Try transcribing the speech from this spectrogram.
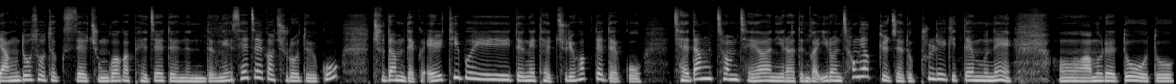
양도소득세 중과가 배제되는 등의 세제가 줄어들고 주담대, 그 LTV 등의 대출이 확대되고 재당 당첨 제한이라든가 이런 청약 규제도 풀리기 때문에 어 아무래도 또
